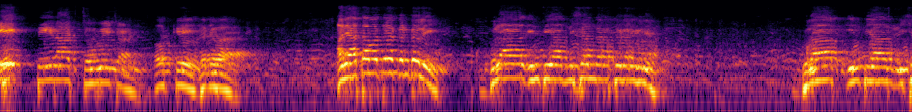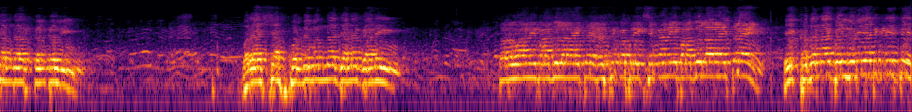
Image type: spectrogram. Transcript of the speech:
एक तेरा चव्वेचाळीस. ओके धन्यवाद. आणि आता मात्र कणकवली. गुलाब इम्तियाज निशानदार आपली गाडी घेऊया गुलाब इम्तियाज निशानदार कणकवली. बऱ्याचशा स्पर्धेमधनं ज्यांना गाणे सर्वांनी बाजूला राहायचंय रसिका प्रेक्षकाने बाजूला राहायचंय. एक खतरनाक बैलजोडी या ठिकाणी येते.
